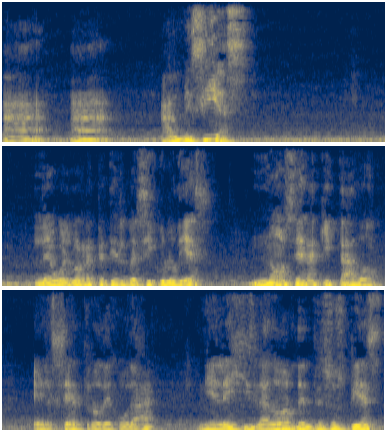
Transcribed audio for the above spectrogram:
a, al Mesías. Le vuelvo a repetir el versículo 10. No será quitado el cetro de Judá, ni el legislador de entre sus pies,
